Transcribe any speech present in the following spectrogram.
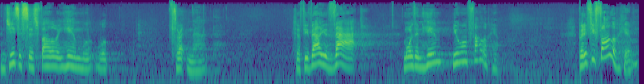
And Jesus says following him will, will threaten that. So if you value that more than him, you won't follow him. But if you follow him,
